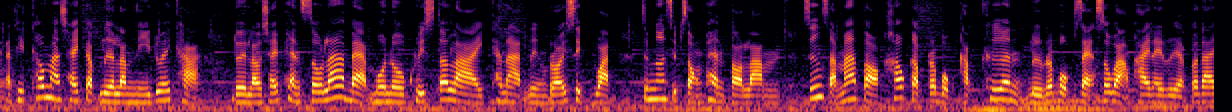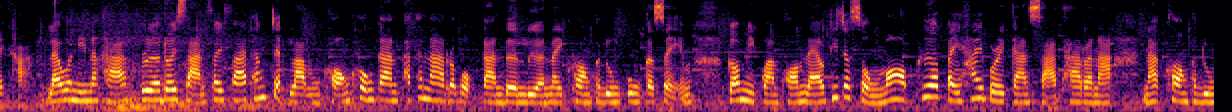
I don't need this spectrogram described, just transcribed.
งอาทิตย์เข้ามาใช้กับเรือลำนี้ด้วยค่ะ โดยเราใช้แผ่นโซล่าร์แบบโมโนคริสตัลไลน์ขนาด 110 วัตต์จำนวน 12 แผ่นต่อลำ ซึ่งสามารถต่อเข้ากับระบบขับเคลื่อน หรือระบบแสงสว่างภายในเรือก็ได้ค่ะ และวันนี้นะคะ เรือโดยสารไฟฟ้าทั้ง 7ลำของโครงการพัฒนาระบบการเดินเรือในคลองลองพดุงกรุงเกษม ก็มีความพร้อมแล้วที่จะส่งมอบเพื่อไปให้บริการสาธารณะณคลองพดุง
